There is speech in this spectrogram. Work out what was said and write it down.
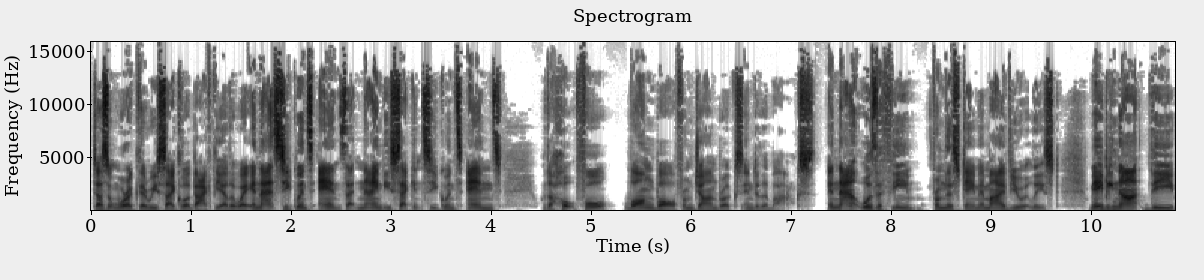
Doesn't work. They recycle it back the other way. And that sequence ends, that 90 second sequence ends with a hopeful long ball from John Brooks into the box. And that was a theme from this game, in my view at least. Maybe not the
